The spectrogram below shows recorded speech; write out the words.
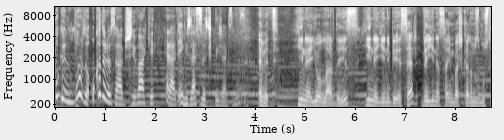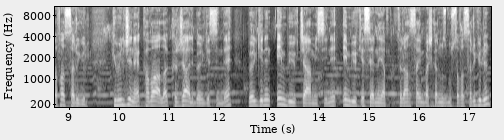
bugün burada o kadar özel bir şey var ki herhalde en güzel siz açıklayacaksınız. Evet yine yollardayız. Yine yeni bir eser ve yine Sayın Başkanımız Mustafa Sarıgül. Gümülcine, Kavaala, Kırcaali bölgesinde bölgenin en büyük camisini, en büyük eserini yaptıran Sayın Başkanımız Mustafa Sarıgül'ün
